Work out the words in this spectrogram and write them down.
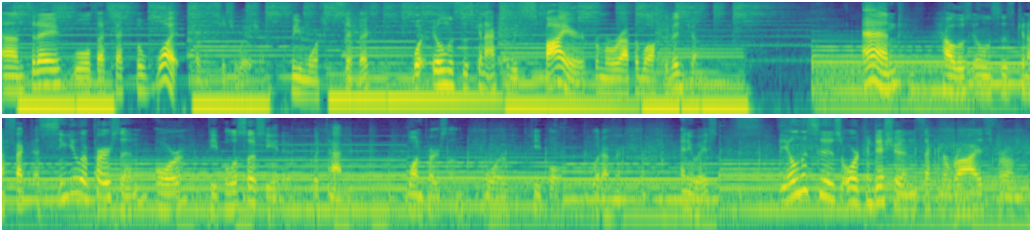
And today, we'll dissect the what of the situation. To be more specific, what illnesses can actually spire from a rapid loss of income. And how those illnesses can affect a singular person or people associated with that one person or people, whatever. Anyways, the illnesses or conditions that can arise from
